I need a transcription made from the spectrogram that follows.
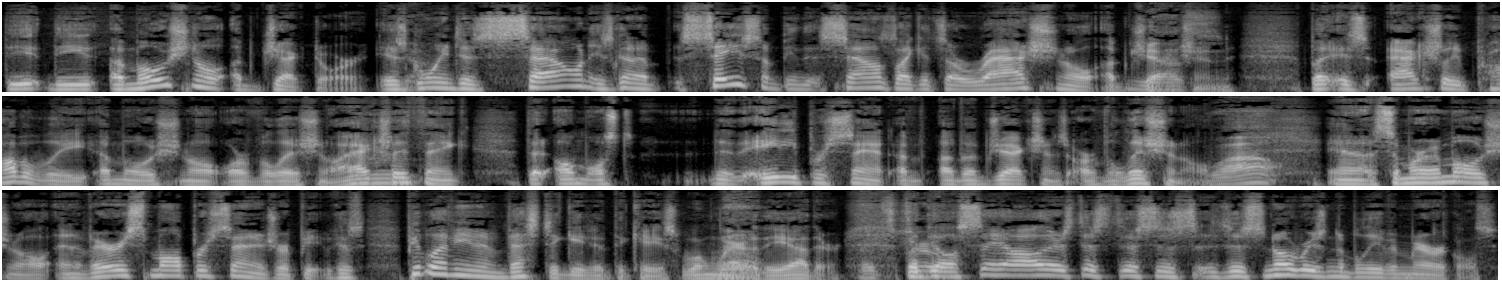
the the emotional objector is going to sound is going to say something that sounds like it's a rational objection, but is actually probably emotional or volitional. I Mm. actually think that almost. Eighty percent of, of objections are volitional. Wow. and uh, some are emotional, and a very small percentage are pe- because people haven't even investigated the case one way No, or the other. that's true. but they'll say, "Oh, there's this, this is there's no reason to believe in miracles."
